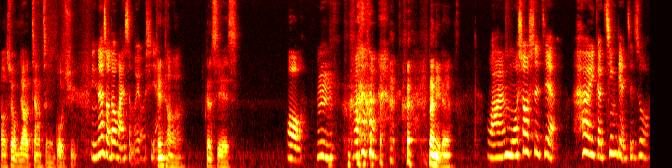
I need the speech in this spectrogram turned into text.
哦，所以我们就要这样整个过去。你那时候都玩什么游戏啊？天堂啊，跟 CS。哦，嗯。那你呢？玩魔兽世界，还有一个经典之作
